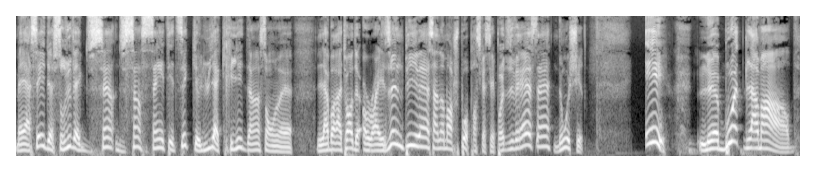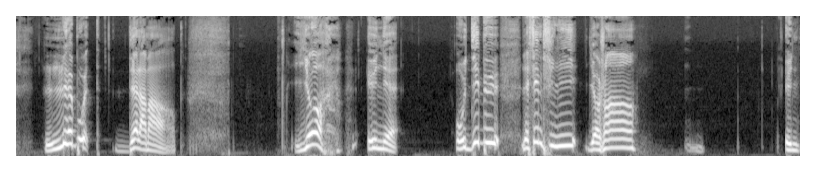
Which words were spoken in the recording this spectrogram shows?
Mais essaye de survivre avec du sang, du sang synthétique que lui a créé dans son euh, laboratoire de Horizon, puis ben, ça ne marche pas. Parce que c'est pas du vrai sang. No shit. Et le bout de la marde, le bout de la marde, il y a une... Au début, le film finit, il y a genre une,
